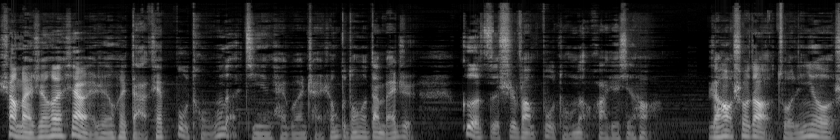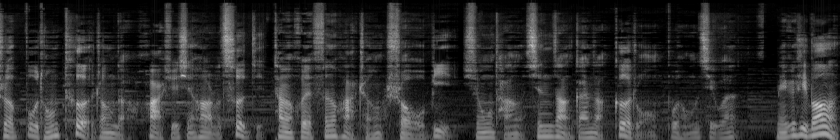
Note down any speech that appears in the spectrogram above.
上半身和下半身会打开不同的基因开关，产生不同的蛋白质，各自释放不同的化学信号。然后受到左邻右舍不同特征的化学信号的刺激，它们会分化成手臂、胸膛、心脏、肝脏各种不同的器官。每个细胞呢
